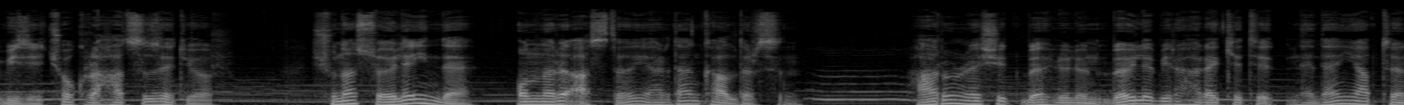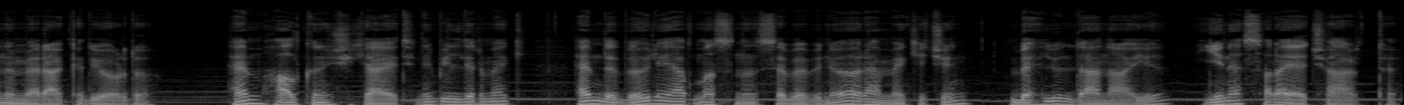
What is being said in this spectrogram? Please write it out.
Bizi çok rahatsız ediyor. Şuna söyleyin de onları astığı yerden kaldırsın. Harun Reşit Behlül'ün böyle bir hareketi neden yaptığını merak ediyordu. Hem halkın şikayetini bildirmek hem de böyle yapmasının sebebini öğrenmek için Behlül Dana'yı yine saraya çağırdı.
